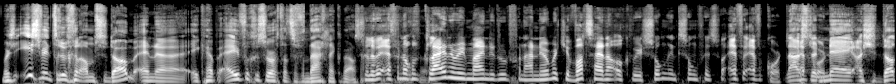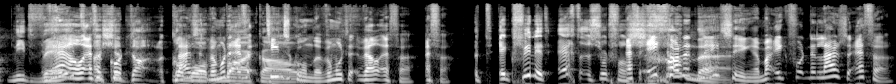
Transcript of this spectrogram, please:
Maar ze is weer terug in Amsterdam. En eh, ik heb even gezorgd dat ze vandaag lekker bij ons Zullen we even nog een kleine reminder doen van haar nummertje? Wat zijn nou ook weer song in het Songfestival? Even, even kort. Luister, even kort. nee, als je dat niet weet. Ja, oh, even kort. kom Luister, op, we moeten Marco. even 10 seconden. We moeten wel even. Even. Het- ik vind dit echt een soort van even ik kan het schande. meezingen, maar ik voor, luister even.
